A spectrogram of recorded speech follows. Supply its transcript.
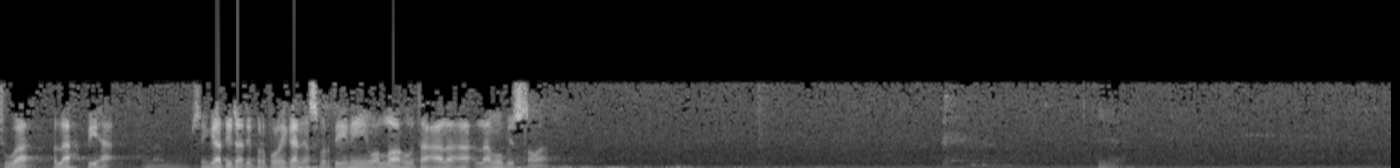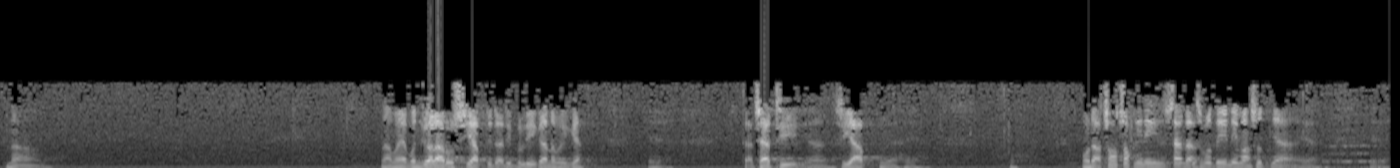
dua belah pihak. Sehingga tidak diperbolehkan yang seperti ini wallahu taala a'lamu bissawab. Ya. Nah. Namanya penjual harus siap tidak dibeli kan demikian. Ya. Tidak jadi ya, siap ya, ya. Oh tidak cocok ini saya tidak seperti ini maksudnya ya. ya.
